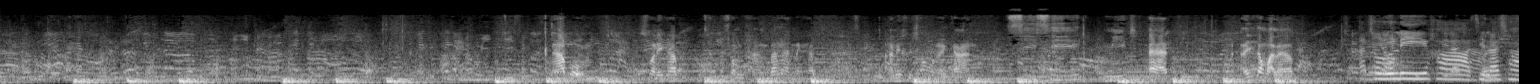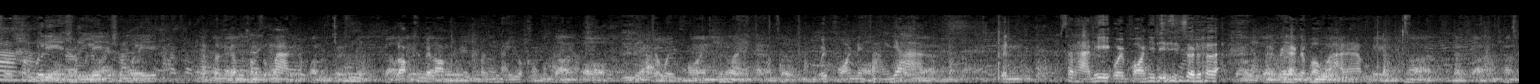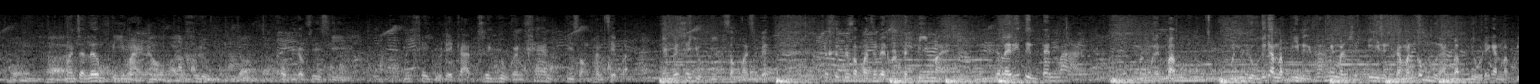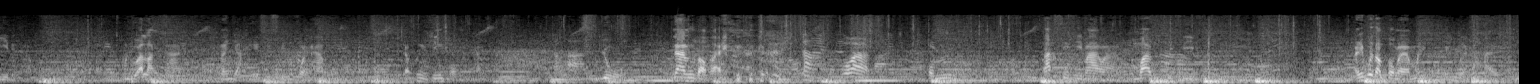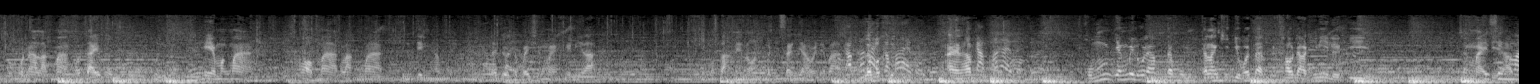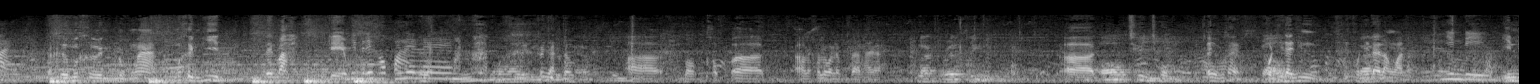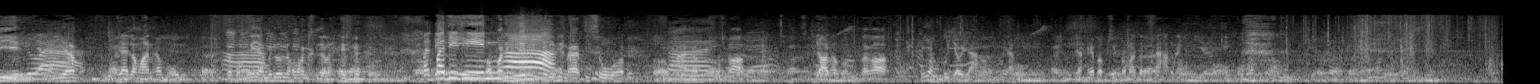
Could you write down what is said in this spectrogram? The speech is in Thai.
นะครับผม สวัสดีครับผู้ชมทางบ้านนะครับ อันนี้คือช่องรายการ CC Meet at อันนี้จังหวัดอะไรครับชลบุรีค่ะศรีราชาชลบุรีชลบุรีชลบุรีนะครับตอนนี้ก็มีความสุขมากครับล็อกขึ้นไปลองตอนนี้นายกเขาก็บอกอยากจะอวยพรขึ้นมาอวยพรในฟางหญ้าเป็นสถานที่อวยพรที่ดีที่สุดแล้ว ล่ะก็อยากจะบอกว่านะครับ มันจะเริ่มปีใหม่แล้วคือผมกับซีซีไม่เคยอยู่ด้วยกันคืออยู่กันแค่ปี 2010 อะ ยังไม่เคยอยู่ปี 2011 ก็คือปี 2011 มันเป็นปีใหม่เป็นอะไรที่ตื่นเต้นมาก มันเหมือนแบบเหมันอยู่ด้วยกันมาปีหนึ่งทั้งที่มันไม่ใช่ปีหนึ่งแต่มันก็เหมือนแบบอยู่ด้วยกันมาปีหนึ่งครับ มันดูอลังการนั้นอยากให้ซีซีทุกคนนะครับจะเพิ่งทิ้งผมนะครับ อยู่นั่นต่อไปจ้ะเพราะว่าผม รักซีซีมากมาผมว่าซีซีอันนี้พูดตามตรงเลยนะไม่ไม่เหมือนใครทุกคนน่ารักมากเข้าใจผมเท่มากๆชอบมากรักมากจริงๆครับผมแล้วเดี๋ยวจะไปเชียงใหม่คืนนี้ละผมมาฝากแน่นอนเหมาที่สัญญาไว้ในบ้านกลับเมื่อไหร่กลับเมื่อไหร่บอกด้วยไอ้นะครับ กลับเมื่อไหร่บอกด้วย ผมยังไม่รู้นะครับแต่ผมกำลังคิดอยู่ว่าจะไปเข้าดาวน์ที่นี่หรือที่เชียงใหม่ดีเชียคงรับใหม่ แต่คือเมื่อคืนหนุกมากเมื่อคืนพี่เล่นป่ะเกม พี่ไม่ได้เข้าไปมันมากเมื่อคืนก็อยากจะเอ่อบอกขอบเอ่ออะไรเขาเรียกว่าอะไรภาษาไทยอะ เอ่อชื่นชมเอ้ยไม่ใช่คนที่ได้ที่คนที่ได้รางวัล ยินดี ยินดีด้วยยินดีครับได้รางวัลครับผมแต่ผมก็ยังไม่รู้รางวัลคืออะไรปฏิทินขอบคุณค่ะ ที่ที่มาพี่ซูครับใช่ก็สุดยอดครับผมแล้วก็ไม่อยากพูดยาวๆไม่อยากอยากให้แบบคลิปประมาณสักสามนาทีอะไรอย่างเงี้ย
